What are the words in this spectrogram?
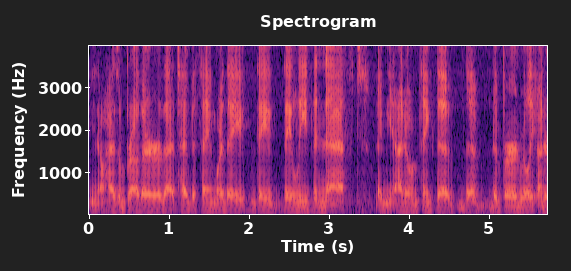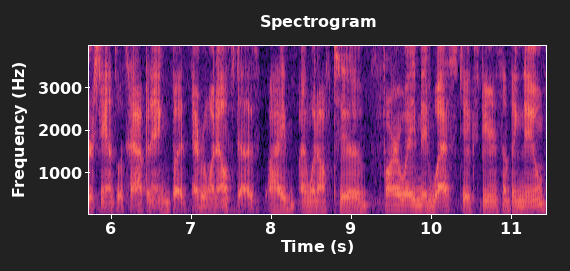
you know has a brother or that type of thing where they they, they leave the nest, I mean I don't think the, the the bird really understands what's happening, but everyone else does. I, I went off to far away Midwest to experience something new.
